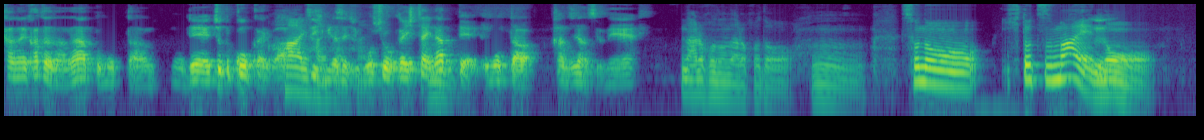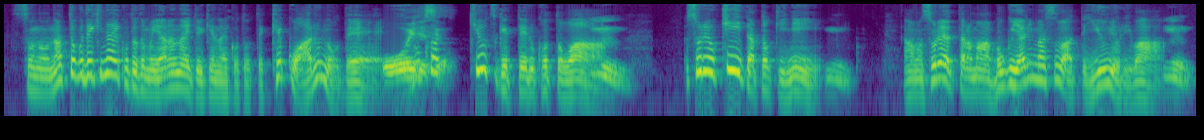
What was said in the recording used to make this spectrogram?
考え方だなと思ったので、ちょっと今回はぜひ皆さんにご紹介したいなって思った感じなんですよね。なるほど、なるほど。うん。その、一つ前の、その、納得できないことでもやらないといけないことって結構あるので、多いですよ気をつけてることは、うん。それを聞いたときに、うん。あまあ、それやったらまあ僕やりますわって言うよりは、うん。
